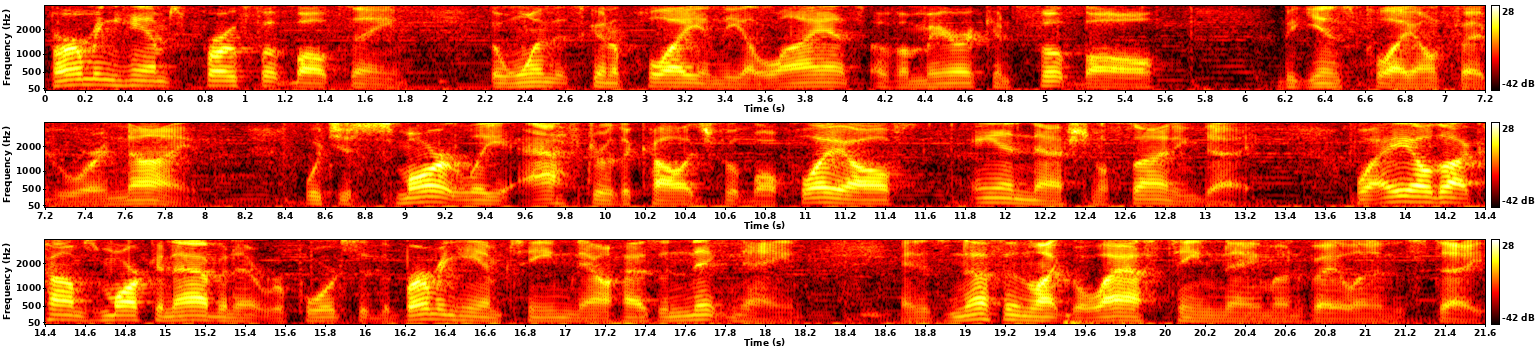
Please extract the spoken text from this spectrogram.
Birmingham's pro football team the one that's going to play in the Alliance of American Football begins play on February 9th, which is smartly after the college football playoffs and National Signing Day. Well, AL.com's Mark Inabinett reports that the Birmingham team now has a nickname, and it's nothing like the last team name unveiling in the state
